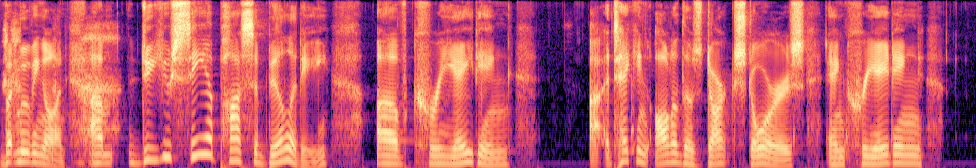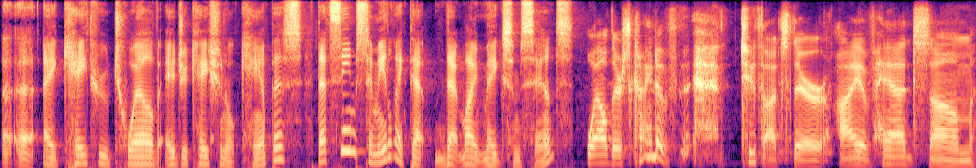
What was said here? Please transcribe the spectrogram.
But moving on, um, do you see a possibility of creating, uh, taking all of those dark stores and creating a, K through 12 educational campus? That seems to me like that that might make some sense. Well, there's kind of two thoughts there. I have had some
